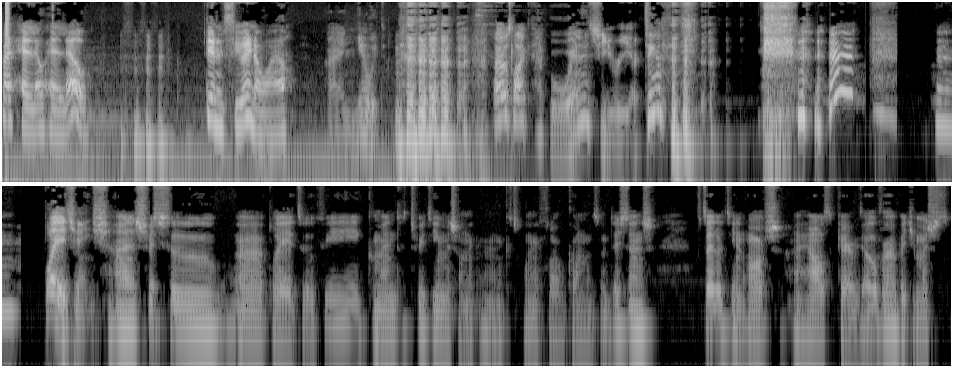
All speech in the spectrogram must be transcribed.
But hello, hello. Didn't see you in a while. I knew it. I was like, when is she reacting? Player change. Uh, switch to uh, player to V. Command three teamers on the controlling flow of combat and distance. Vitality and orbs uh, health carried over, but you must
